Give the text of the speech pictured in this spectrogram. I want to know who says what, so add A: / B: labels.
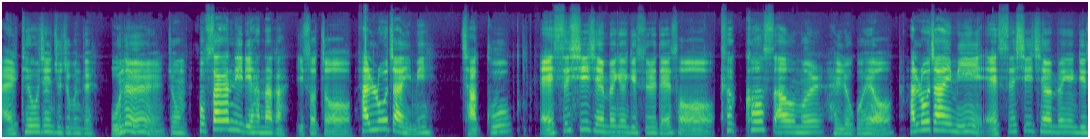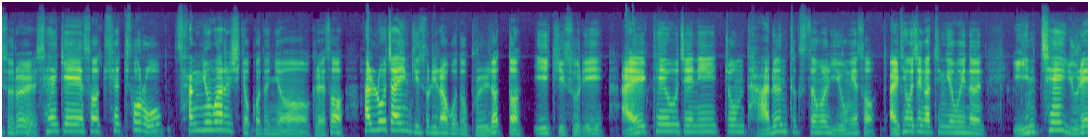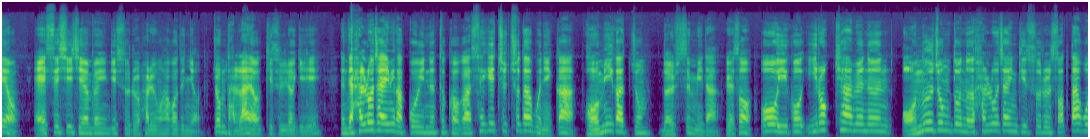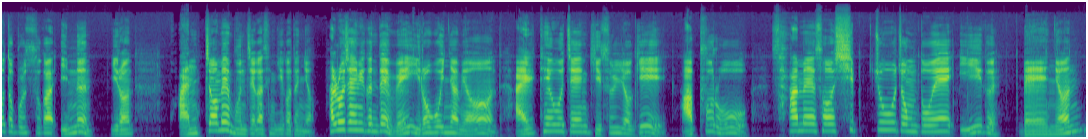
A: 알테오젠 주주분들 오늘 좀 속상한 일이 하나가 있었죠. 할로자임이 자꾸 SC 재현변경 기술에 대해서 특허 싸움을 하려고 해요. 할로자임이 SC 재현변경 기술을 세계에서 최초로 상용화를 시켰거든요. 그래서 할로자임 기술이라고도 불렸던 이 기술이 알테오젠이 좀 다른 특성을 이용해서 알테오젠 같은 경우에는 인체 유래형 SC 재현변경 기술을 활용하거든요. 좀 달라요, 기술력이. 근데 할로자임이 갖고 있는 특허가 세계 최초다 보니까 범위가 좀 넓습니다. 그래서 어 이거 이렇게 하면은 어느 정도는 할로자임 기술을 썼다고도 볼 수가 있는 이런 관점의 문제가 생기거든요. 할로자임이 근데 왜 이러고 있냐면 알테오젠 기술력이 앞으로 3에서 10조 정도의 이익을 매년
